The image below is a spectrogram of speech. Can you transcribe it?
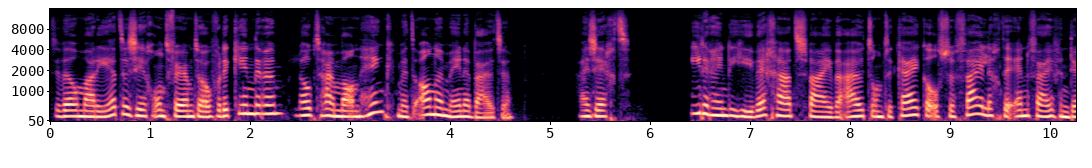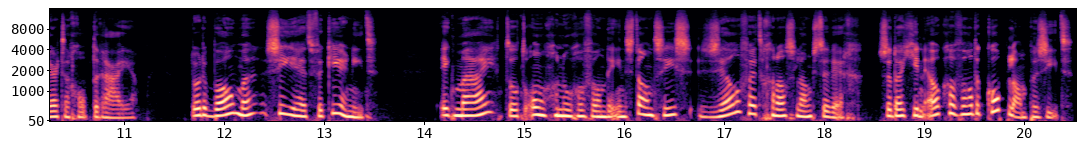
Terwijl Mariette zich ontfermt over de kinderen, loopt haar man Henk met Anne mee naar buiten. Hij zegt: Iedereen die hier weggaat, zwaaien we uit om te kijken of ze veilig de N35 opdraaien. Door de bomen zie je het verkeer niet. Ik maai, tot ongenoegen van de instanties, zelf het gras langs de weg, zodat je in elk geval de koplampen ziet.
